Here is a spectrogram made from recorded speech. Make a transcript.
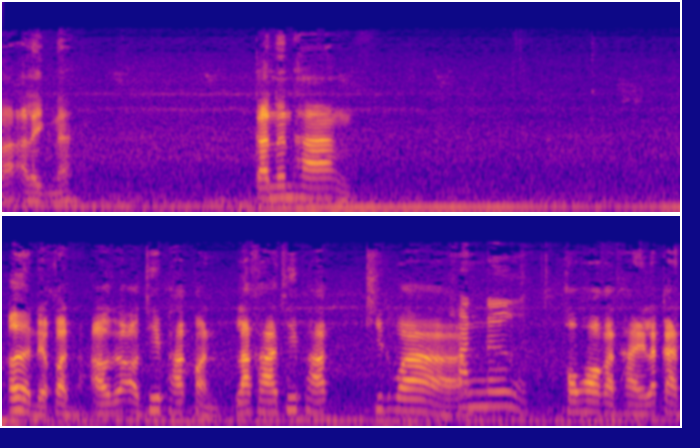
าอะไรอีกนะ การเดินทาง เออเดี๋ยวก่อนเอาเอาที่พักก่อน ราคาที่พักคิดว่าพันหนึ่งพอๆกับไทยแล้วกัน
